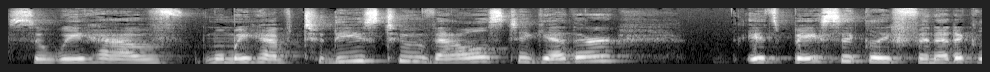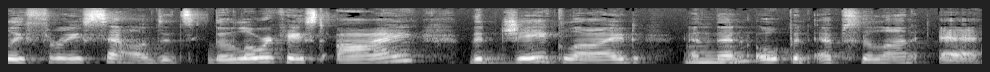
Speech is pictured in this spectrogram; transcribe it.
So we have when we have two, these two vowels together, it's basically phonetically three sounds. It's the lowercase i, the j glide, and then open epsilon e,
